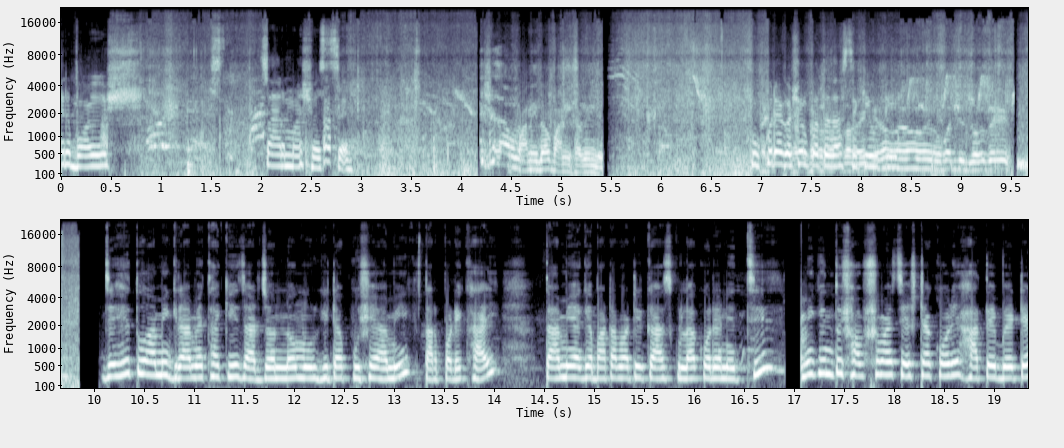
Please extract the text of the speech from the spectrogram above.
এর বয়স চার মাস হচ্ছে। পানি দাও পানি খাবেন। পুকুরে গোসল করতে যাচ্ছে কিউটি যেহেতু আমি গ্রামে থাকি যার জন্য মুরগিটা পুষে আমি তারপরে খাই। তা আমি আগে বাটাবাটির কাজগুলা করে নিচ্ছি। আমি কিন্তু সবসময় চেষ্টা করি হাতে বেটে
